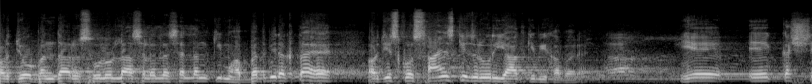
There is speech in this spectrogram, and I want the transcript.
और जो बंदा रसूलुल्लाह सल्लल्लाहु अलैहि वसल्लम की मोहब्बत भी रखता है और जिसको साइंस की ज़रूरियात की भी खबर है। ये एक कश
